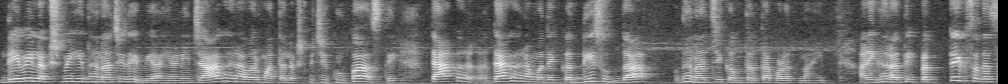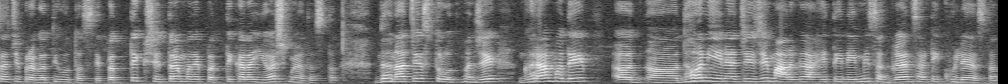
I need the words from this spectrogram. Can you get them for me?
देवी लक्ष्मी ही धनाची देवी आहे आणि ज्या घरावर माता लक्ष्मीची कृपा असते त्या घ त्या घरामध्ये कधीसुद्धा धनाची कमतरता पडत नाही. आणि घरातील प्रत्येक सदस्याची प्रगती होत असते. प्रत्येक क्षेत्रामध्ये प्रत्येकाला यश मिळत असतं. धनाचे स्रोत म्हणजे घरामध्ये धन येण्याचे जे मार्ग आहे ते नेहमी सगळ्यांसाठी खुले असतात.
